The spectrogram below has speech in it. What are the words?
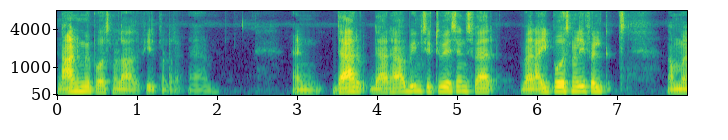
நானுமே பர்சனலாக அதை ஃபீல் பண்ணுறேன் and there there have been situations where where I personally felt நம்ம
